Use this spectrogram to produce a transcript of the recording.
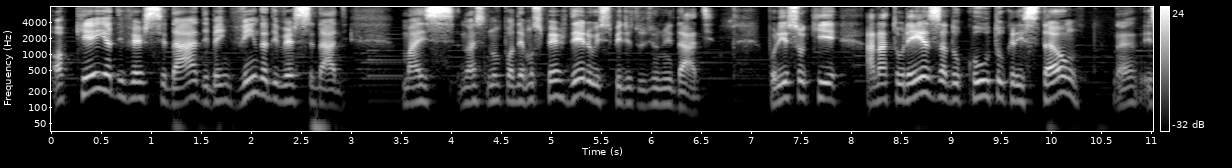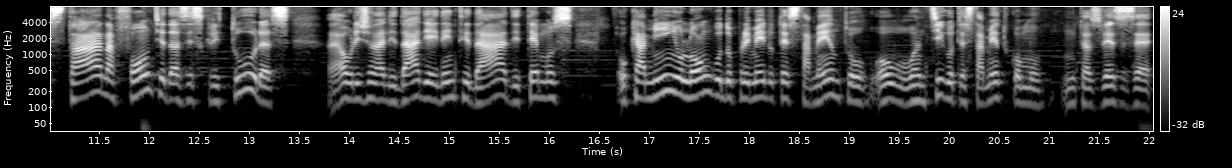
Ok a diversidade, bem-vinda a diversidade, mas nós não podemos perder o espírito de unidade. Por isso que a natureza do culto cristão né, está na fonte das escrituras, né, a originalidade e a identidade. Temos o caminho longo do Primeiro Testamento ou, ou o Antigo Testamento, como muitas vezes é,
